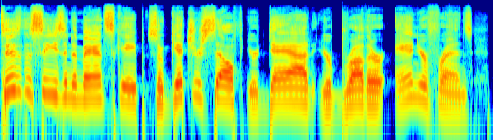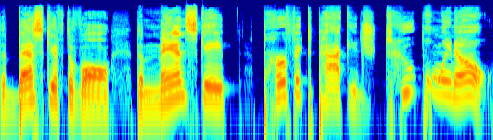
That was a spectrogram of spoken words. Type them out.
Tis the season to manscape, so get yourself, your dad, your brother, and your friends the best gift of all the Manscaped Perfect Package 2.0.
